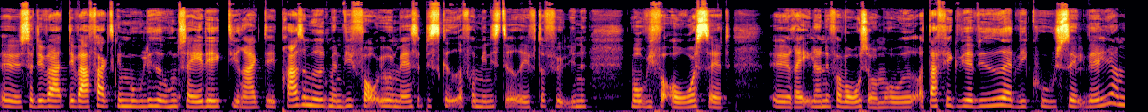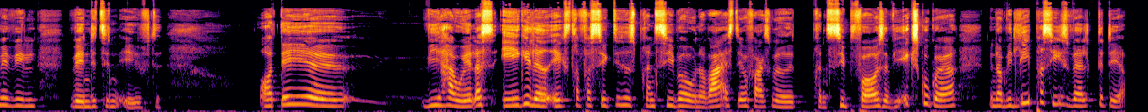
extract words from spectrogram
Øh, så det var, det var faktisk en mulighed. Hun sagde det ikke direkte i pressemødet, men vi får jo en masse beskeder fra ministeriet efterfølgende, hvor vi får oversat øh, reglerne for vores område. Og der fik vi at vide, at vi kunne selv vælge, om vi ville vente til den 11. Og det, øh, vi har jo ellers ikke lavet ekstra forsigtighedsprincipper undervejs. Det har jo faktisk været et princip for os, at vi ikke skulle gøre. Men når vi lige præcis valgte det der,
